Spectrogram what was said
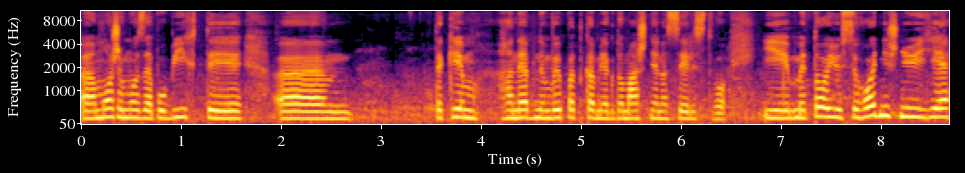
е, можемо запобігти. Таким ганебним випадкам, як домашнє насильство, і метою сьогоднішньої є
